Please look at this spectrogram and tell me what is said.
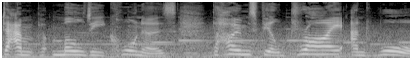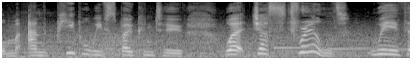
damp, mouldy corners. The homes feel dry and warm, and the people we've spoken to were just thrilled with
